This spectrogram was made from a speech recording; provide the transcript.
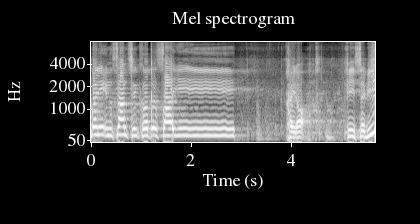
بنی انسان سن خطر سائی خیرات، فی سبی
